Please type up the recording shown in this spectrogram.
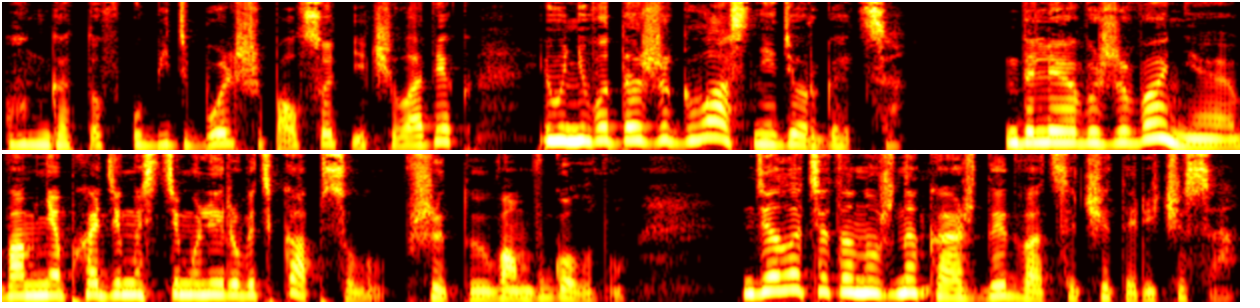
Он готов убить больше полсотни человек, и у него даже глаз не дергается. Для выживания вам необходимо стимулировать капсулу, вшитую вам в голову. Делать это нужно каждые 24 часа.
